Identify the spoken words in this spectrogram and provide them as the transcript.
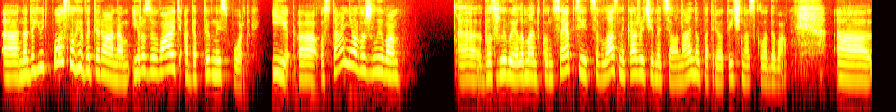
е, надають послуги ветеранам і розвивають адаптивний спорт. І е, остання важлива. е, Важливий елемент концепції це, власне кажучи, національно-патріотична складова. Е,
